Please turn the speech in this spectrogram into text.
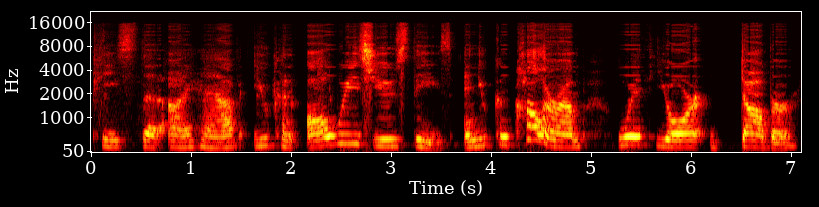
piece that I have, you can always use these. And you can color them with your dauber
